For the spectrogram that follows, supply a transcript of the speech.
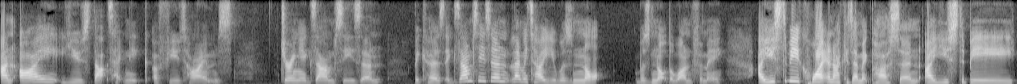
And I used that technique a few times during exam season because exam season, let me tell you, was not was not the one for me. I used to be quite an academic person. I used to be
